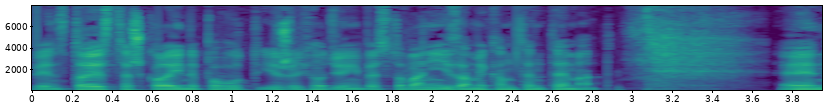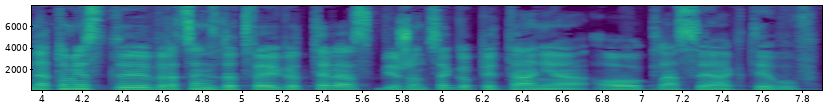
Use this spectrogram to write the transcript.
Więc to jest też kolejny powód, jeżeli chodzi o inwestowanie i zamykam ten temat. E, natomiast e, wracając do Twojego teraz bieżącego pytania o klasy aktywów,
